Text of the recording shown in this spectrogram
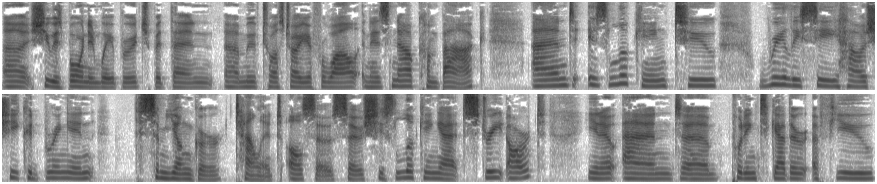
Uh, she was born in Weybridge, but then uh, moved to Australia for a while and has now come back and is looking to really see how she could bring in some younger talent also. So she's looking at street art, you know, and uh, putting together a few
